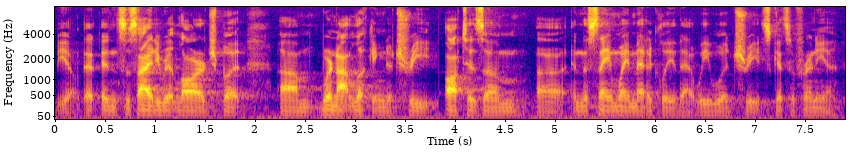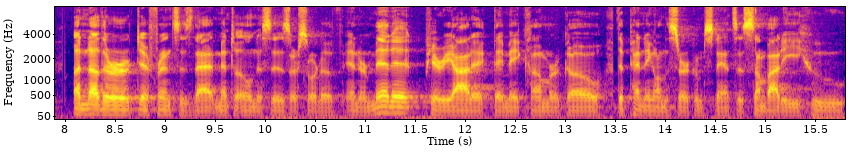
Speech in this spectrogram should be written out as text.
you know, in society writ large. But um, we're not looking to treat autism uh, in the same way medically that we would treat schizophrenia. Another difference is that mental illnesses are sort of intermittent, periodic. They may come or go depending on the circumstances. Somebody who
